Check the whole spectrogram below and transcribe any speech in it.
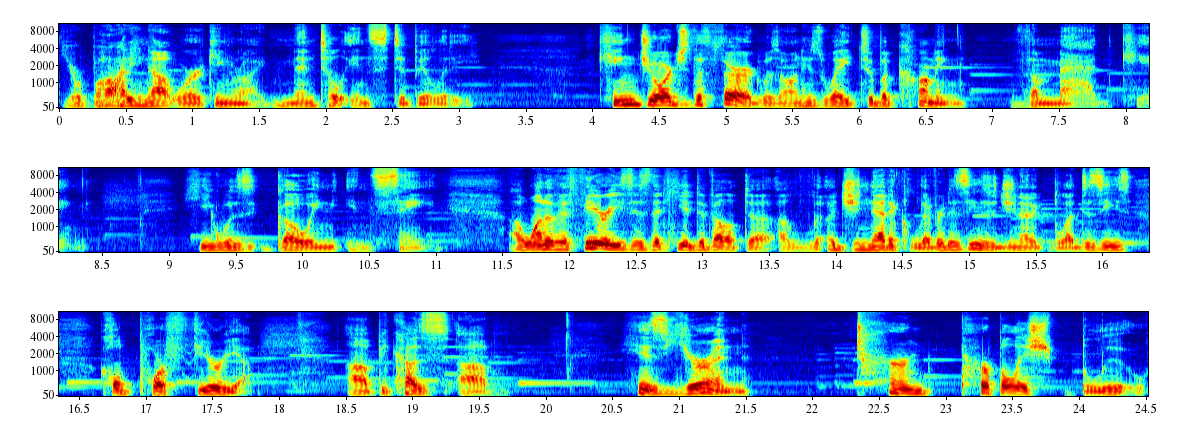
your body not working right, mental instability. King George III was on his way to becoming the Mad King. He was going insane. Uh, one of the theories is that he had developed a, a, a, genetic liver disease, a genetic blood disease called porphyria, uh, because um, his urine turned purplish blue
